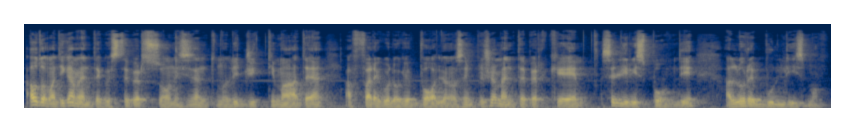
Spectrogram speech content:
automaticamente queste persone si sentono legittimate a fare quello che vogliono, semplicemente perché se gli rispondi, allora è bullismo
